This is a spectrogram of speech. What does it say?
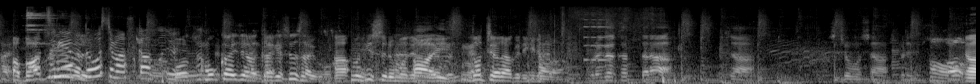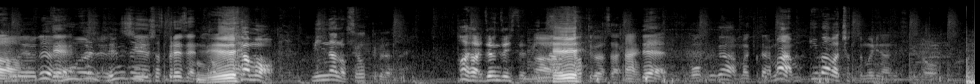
あ罰罰ゲームどうしますかっていう。もう一回じゃあ対決する最後。もうミスするまで。あいいですね。どっちが長くできるか。これが勝ったらじゃあ視聴者プレゼント。ああそれで視聴者プレゼント、えー。しかもみんなの背負ってください。はいはい全然いいですみんなえー。背負ってください、はいで僕が負けたらまあ今はちょっと無理なんですけど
